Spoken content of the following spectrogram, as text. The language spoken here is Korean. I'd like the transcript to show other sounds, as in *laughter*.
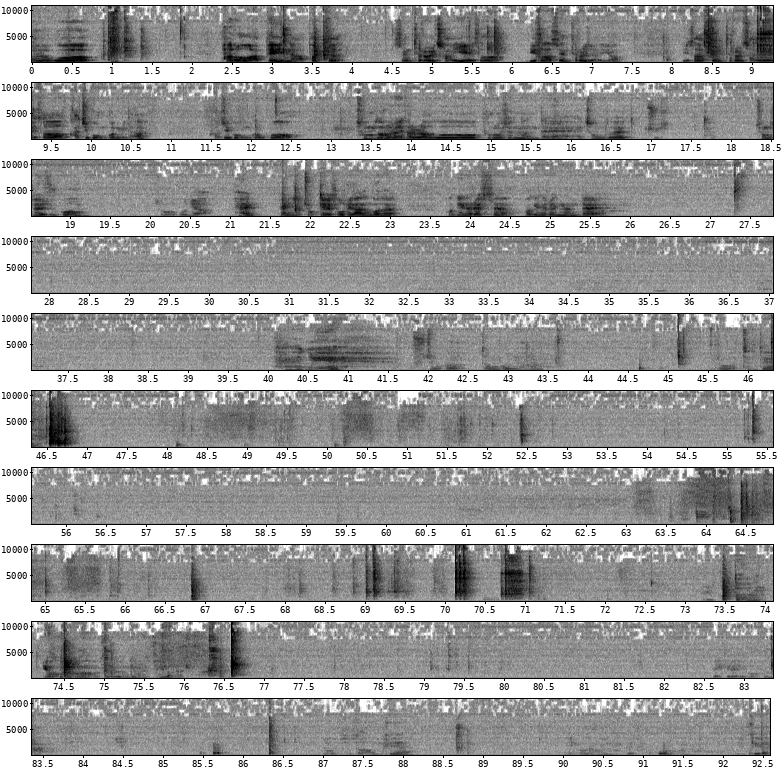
저 요거 바로 앞에 있는 아파트 센트럴 자이에서 미사 센트럴 자이요. 미사 센트럴 자이에서 가지고 온 겁니다. 가지고 온 거고 청소를 해달라고 부르셨는데 청소해 주 청소해주고 저거 뭐냐 펜, 펜 이쪽 게 소리 나는 거는 확인을 했어요. 확인을 했는데 펜이 구조가 어떤 거냐? 이거 같은데 일단 요거가 어디로 연결돼 있나 좀 봐. 이게 이거구나. 여기서 나온 게 이거랑 연결되고 이게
